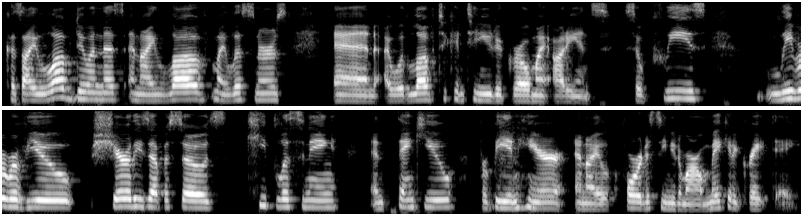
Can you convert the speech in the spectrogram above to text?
Because I love doing this and I love my listeners and I would love to continue to grow my audience. So please leave a review, share these episodes, keep listening, and thank you for being here. And I look forward to seeing you tomorrow. Make it a great day.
